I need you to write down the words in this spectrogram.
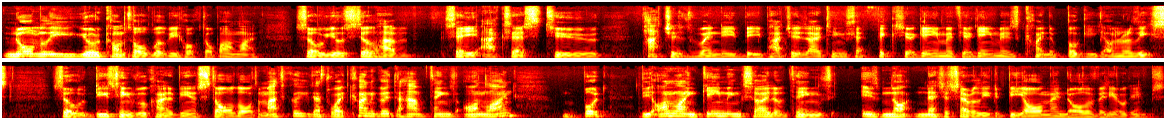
normally your console will be hooked up online, so you'll still have say access to patches when need be. Patches are things that fix your game if your game is kind of buggy on release. So these things will kind of be installed automatically. That's why it's kind of good to have things online. But the online gaming side of things is not necessarily the be all and end all of video games.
